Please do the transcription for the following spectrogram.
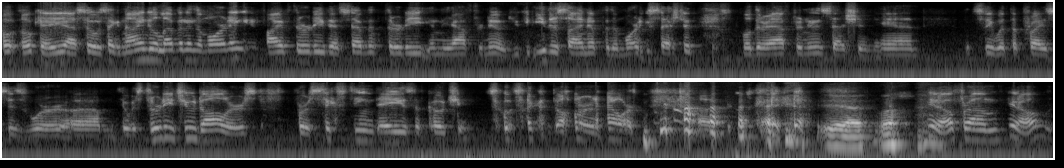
Oh, okay, yeah. So it's like nine to eleven in the morning, and five thirty to seven thirty in the afternoon. You could either sign up for the morning session or their afternoon session, and let's see what the prices were. Um, it was thirty-two dollars for sixteen days of coaching, so it's like a dollar an hour. uh, Yeah. Well. you know, from you know,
